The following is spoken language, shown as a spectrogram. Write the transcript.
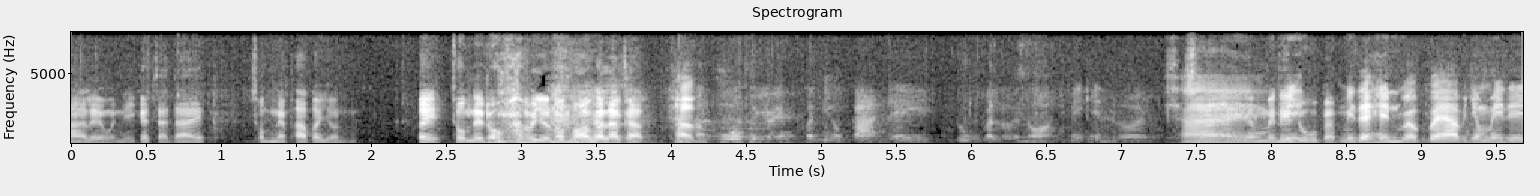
มากๆเลยวันนี้ก็จะได้ชมในภาพยนตร์เอ้ยชมในโรงภาพยนตร์มาพร้อมกันแล้วครับ ครับ ทั้งคู่คือยังไม่เคยมีโอกาสได้ดูกันเลยเนาะยังไม่เห็นเลย ใช่ใช่ยังไม่ได้ดูแบบ มีแต่เห็นแวบๆยังไม่ได้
